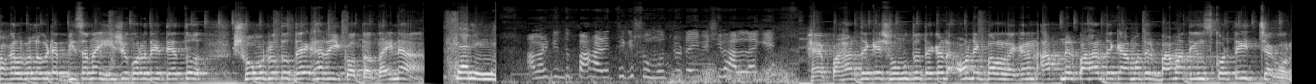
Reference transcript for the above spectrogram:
সকালবেলা ওইটা বিছানায় ইস্যু করে দেয় তে তো সমুদ্র তো দেখারই কথা তাই না? আমার কিন্তু পাহাড়ের থেকে সমুদ্রটাই বেশি ভালো লাগে। হ্যাঁ পাহাড় থেকে সমুদ্র দেখাটা অনেক ভালো লাগে কারণ আপনার পাহাড় থেকে আমাদের বামাতে ইউজ করতে ইচ্ছা করে।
